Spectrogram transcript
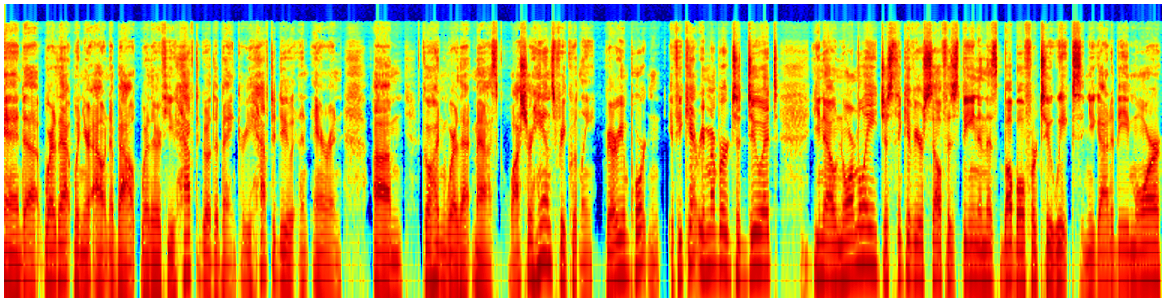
and uh, wear that when you're out and about. Whether if you have to go to the bank or you have to do an errand, um, go ahead and wear that mask. Wash your hands frequently, very important. If you can't remember to do it, you know, normally just think of yourself as being in this bubble for two weeks, and you got to be more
